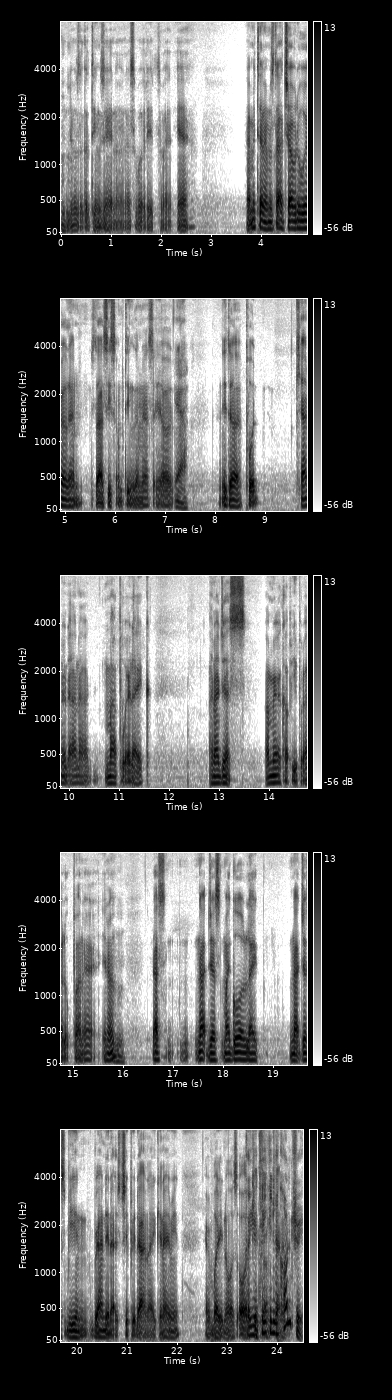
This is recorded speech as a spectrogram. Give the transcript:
Mm-hmm. those are good things right now. That's about it. But yeah. Let me tell him, start travel the world and start see some things. I mean, I say, yo, Yeah. I need to put Canada on a map where, like, and I just America people I look upon her, you know? Mm-hmm. That's not just my goal, like, not just being branded as Chippy Don, like, you know what I mean? Everybody knows, oh, the you're taking the country.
